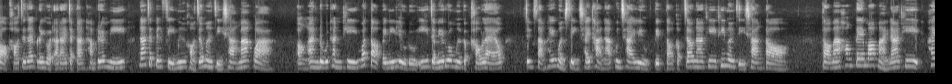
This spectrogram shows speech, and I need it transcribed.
บอกเขาจะได้ประโยชน์อะไรจากการทำเรื่องนี้ น่าจะเป็นฝีมือของเจ้าเมืองจีชางมากกว่าอองอันรู้ทันทีว่าต่อไปนี้หลิวหลูอี้จะไม่ร่วมมือกับเขาแล้ว จึงสั่งให้หวนสิงใช้ฐานะคุณชายหลิว ติดต่อกับเจ้าหน้าที่ที่เมืองจีชางต่อ ต่อมาฮ่องเต้มอบหมายหน้าที่ให้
